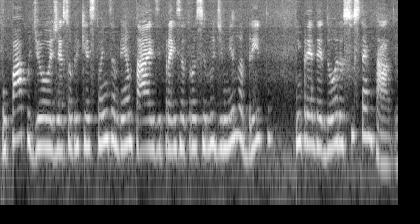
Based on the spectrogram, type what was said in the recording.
O papo de hoje é sobre questões ambientais e para isso eu trouxe Ludmila Brito, empreendedora sustentável.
